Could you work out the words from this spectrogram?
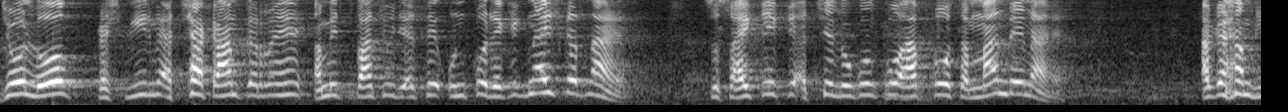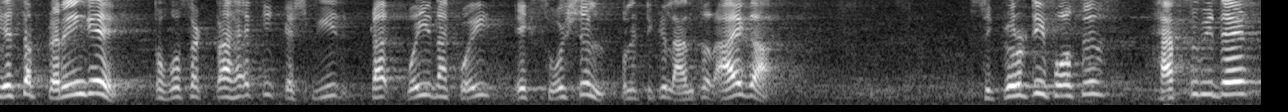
जो लोग कश्मीर में अच्छा काम कर रहे हैं, अमित वाचू जैसे, उनको रिकग्नाइज करना है। सोसाइटी के अच्छे लोगों को आपको सम्मान देना है। अगर हम ये सब करेंगे तो हो सकता है कि कश्मीर का कोई ना कोई एक सोशल पॉलिटिकल आंसर आएगा। Security forces have to be there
